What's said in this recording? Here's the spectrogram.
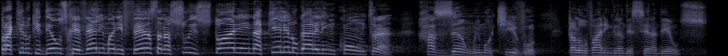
para aquilo que Deus revela e manifesta na sua história, e naquele lugar ele encontra razão e motivo para louvar e engrandecer a Deus.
